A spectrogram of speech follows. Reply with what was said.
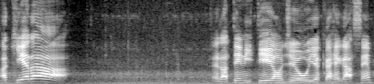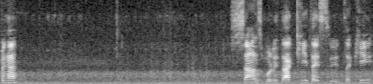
Aqui era era a TNT onde eu ia carregar sempre, né? Sansbury tá aqui, tá escrito aqui.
